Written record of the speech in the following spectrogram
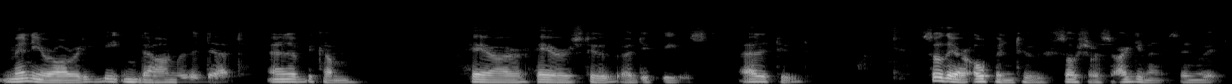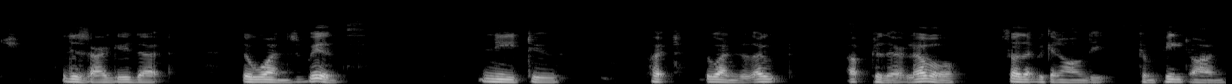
many are already beaten down with a debt and have become hair, heirs to a defeatist attitude. So they are open to socialist arguments in which it is argued that the ones with need to put the ones without up to their level so that we can all compete on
